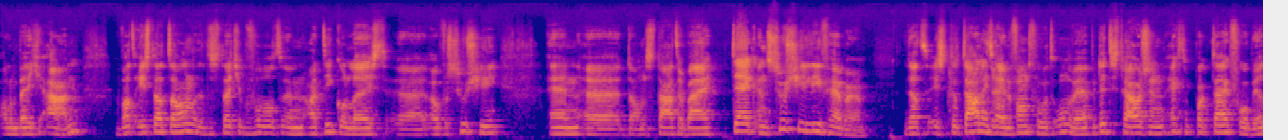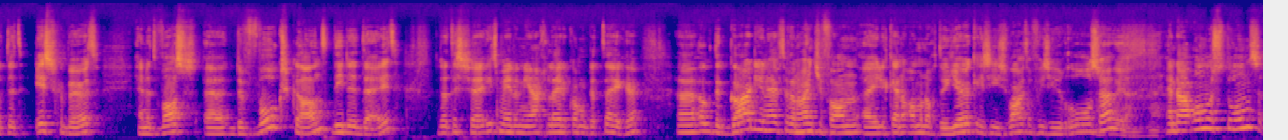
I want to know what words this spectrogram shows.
al een beetje aan. Wat is dat dan? Het is dat je bijvoorbeeld een artikel leest eh, over sushi. En eh, dan staat erbij tag een sushi-liefhebber. Dat is totaal niet relevant voor het onderwerp. Dit is trouwens een, echt een praktijkvoorbeeld. Dit is gebeurd. En het was eh, de Volkskrant die dit deed. Dat is iets meer dan een jaar geleden kwam ik dat tegen. Ook The Guardian heeft er een handje van. Jullie kennen allemaal nog de jurk. Is hij zwart of is hij roze? Oh ja, ja. En daaronder stond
